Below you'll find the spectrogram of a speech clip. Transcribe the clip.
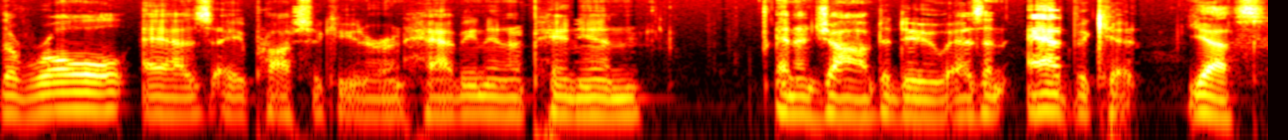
the role as a prosecutor and having an opinion and a job to do as an advocate. Yes.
